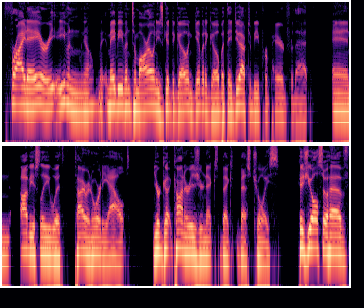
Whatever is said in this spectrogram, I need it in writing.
Friday or even you know maybe even tomorrow, and he's good to go and give it a go. But they do have to be prepared for that. And obviously, with Tyron already out, your gut Connor is your next best choice because you also have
